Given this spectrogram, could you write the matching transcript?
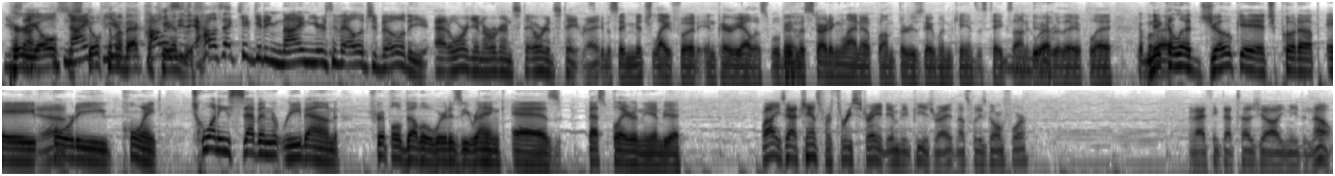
You Perry saw- Ellis is ninth still coming back to how is he- Kansas. how is that kid getting nine years of eligibility at Oregon, Oregon State, Oregon State, right? going to say Mitch Lightfoot and Perry Ellis will be in the starting lineup on Thursday when Kansas takes on whoever they play. Coming back. Nikola Jokic put up a Yeah. 40 point, 27 rebound triple double. Where does he rank as best player in the NBA? Well, he's got a chance for three straight MVPs, right? That's what he's going for. And I think that tells you all you need to know.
